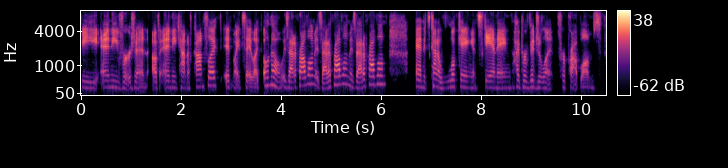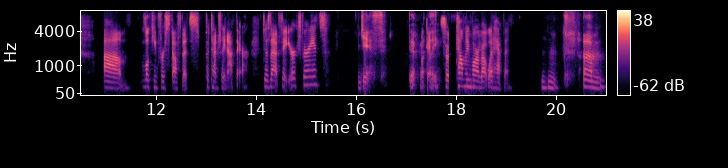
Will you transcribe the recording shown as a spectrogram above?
be any version of any kind of conflict, it might say, like, oh no, is that a problem? Is that a problem? Is that a problem? And it's kind of looking and scanning, hyper vigilant for problems, um, looking for stuff that's potentially not there. Does that fit your experience? Yes, definitely. Okay, so tell me more about what happened. Mm-hmm. Um,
